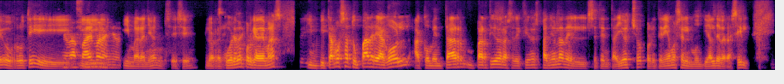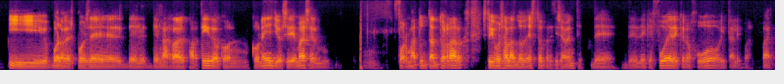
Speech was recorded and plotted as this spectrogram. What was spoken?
Urruti y, Rafael Marañón. Y Marañón, sí, sí. Lo recuerdo porque además invitamos a tu padre a gol a comentar un partido de la selección española del 78, porque teníamos el Mundial de Brasil. Y bueno, después de, narrar el partido con, con ellos y demás, el, formato un tanto raro, estuvimos hablando de esto precisamente, de, de, qué fue, de que no jugó y tal y cual. Vale,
